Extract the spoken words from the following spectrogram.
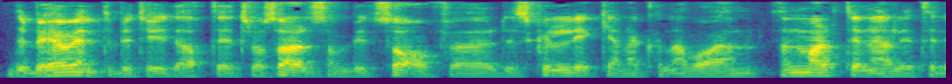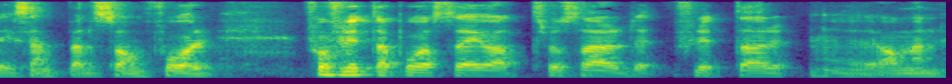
det behöver inte betyda att det är Trossard som byts av för det skulle lika gärna kunna vara en, en Martinelli till exempel som får, får flytta på sig och att Trossard flyttar eh, ja, men,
